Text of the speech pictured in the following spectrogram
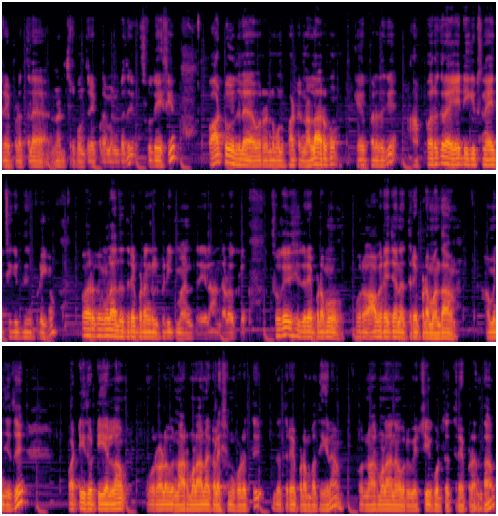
திரைப்படத்தில் நடிச்சிருக்கும் திரைப்படம் என்பது சுதேசி. பாட்டும் இதில் ஒரு ரெண்டு மூணு பாட்டு நல்லாயிருக்கும் கேட்குறதுக்கு. அப்போ இருக்கிற எயிட்டி கிட்ஸ் நைன்டி கிட்ஸுக்கு பிடிக்கும். இப்போ இருக்கவங்களும் அந்த திரைப்படங்கள் பிடிக்குமான்னு தெரியல அந்த அளவுக்கு. சுதேசி திரைப்படமும் ஒரு ஆவரேஜான திரைப்படமாக தான் அமைஞ்சது. பட்டி தொட்டி எல்லாம் ஓரளவு நார்மலான கலெக்ஷன் கொடுத்து இந்த திரைப்படம் பார்த்திங்கன்னா ஒரு நார்மலான ஒரு வெற்றியை கொடுத்த திரைப்படம் தான்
